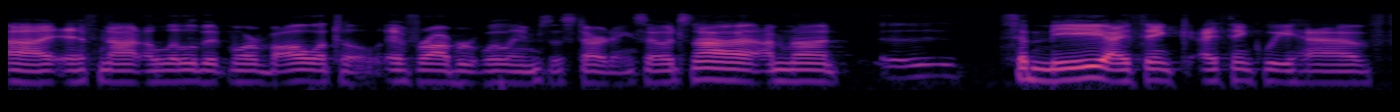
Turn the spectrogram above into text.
uh, if not a little bit more volatile, if Robert Williams is starting. So it's not. I'm not. Uh, to me, I think I think we have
